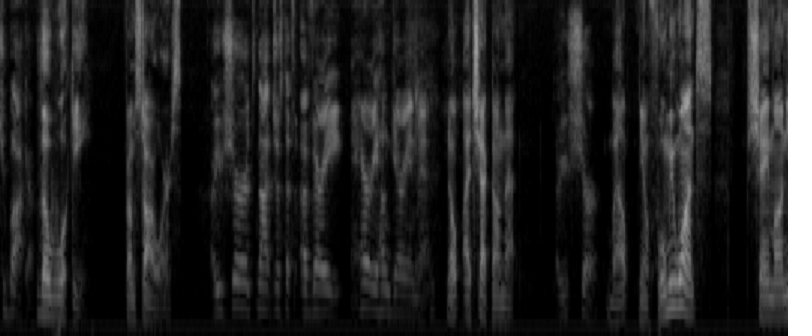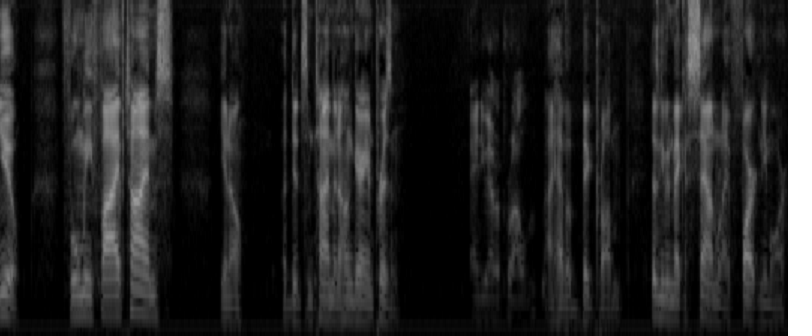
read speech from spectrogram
Chewbacca. the Wookiee from Star Wars. Are you sure it's not just a, a very hairy Hungarian man? Nope, I checked on that. Are you sure? Well, you know, fool me once, shame on you. Fool me five times, you know, I did some time in a Hungarian prison. And you have a problem. I have a big problem. Doesn't even make a sound when I fart anymore.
